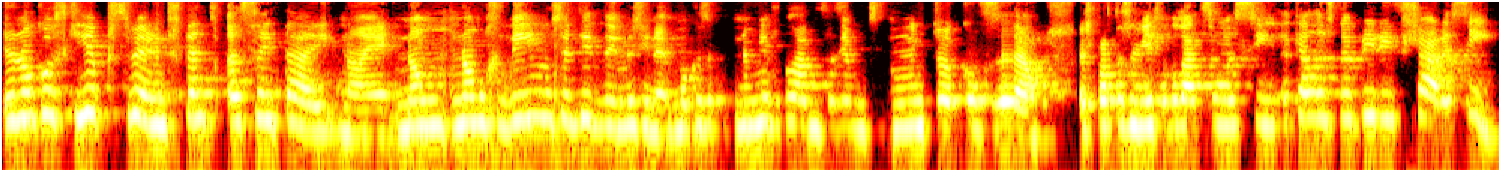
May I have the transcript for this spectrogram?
eu não conseguia perceber, entretanto aceitei, não é? Não, não me redimo no sentido de, imagina, uma coisa que na minha faculdade me fazia muito, muita confusão, as portas da minha faculdade são assim, aquelas de abrir e fechar assim.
